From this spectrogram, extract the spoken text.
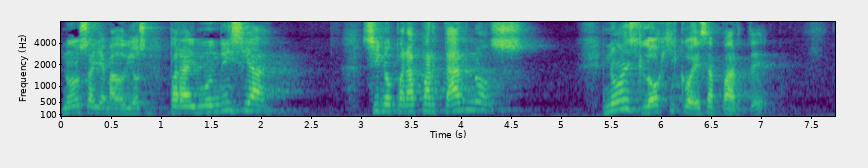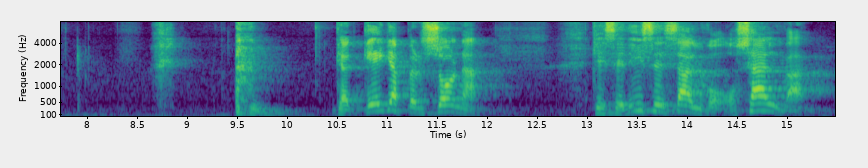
no nos ha llamado Dios para inmundicia, sino para apartarnos. ¿No es lógico esa parte? que aquella persona que se dice salvo o salva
